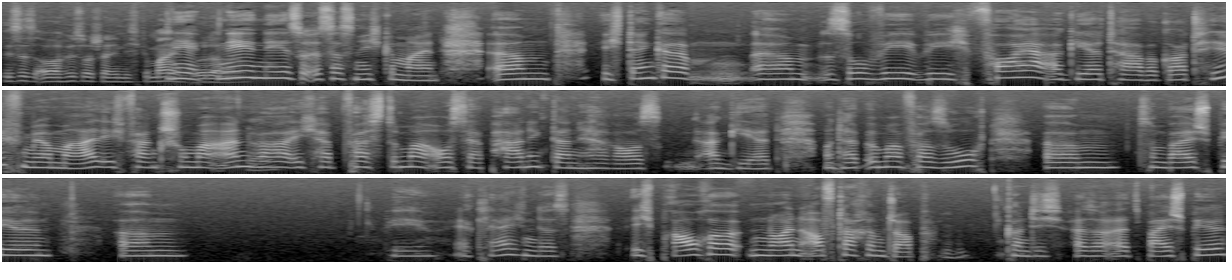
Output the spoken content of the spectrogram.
ist es aber höchstwahrscheinlich nicht gemeint, nee, oder? Nee, nee, so ist das nicht gemeint. Ähm, ich denke, ähm, so wie, wie ich vorher agiert habe, Gott, hilf mir mal, ich fange schon mal an, ja. war, ich habe fast immer aus der Panik dann heraus agiert und habe immer versucht, ähm, zum Beispiel, ähm, wie erkläre ich denn das? Ich brauche einen neuen Auftrag im Job. Mhm könnte ich, also als Beispiel,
